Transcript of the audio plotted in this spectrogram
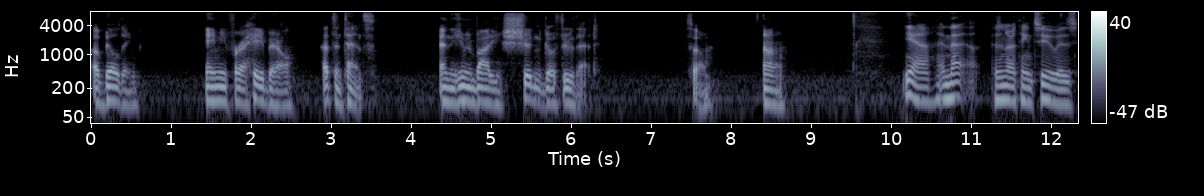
a building aiming for a hay barrel, that's intense. And the human body shouldn't go through that. So, I don't know. Yeah, and that is another thing too is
